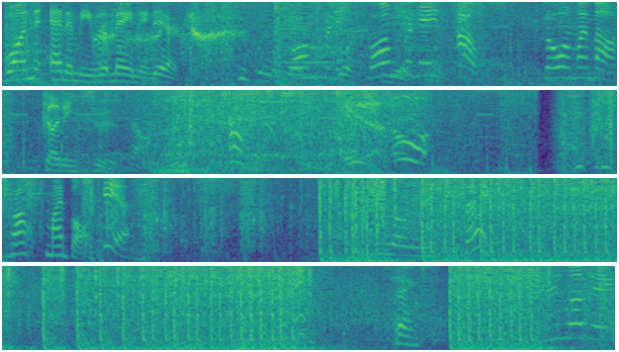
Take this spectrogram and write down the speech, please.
One enemy ah, remaining. There. Bomb grenade, bomb grenade out. Go on my mark. Cutting through. Ah. Oh. You can trust my bomb. Here. Thanks. Reloading.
